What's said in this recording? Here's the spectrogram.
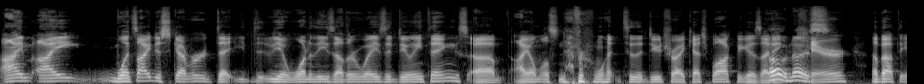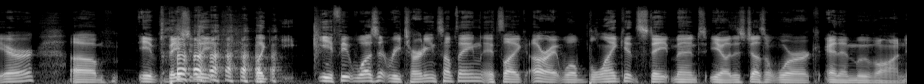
I'm I once I discovered that you know one of these other ways of doing things um, I almost never went to the do try catch block because I oh, didn't nice. care about the error um, if basically like if it wasn't returning something it's like all right well blanket statement you know this doesn't work and then move on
